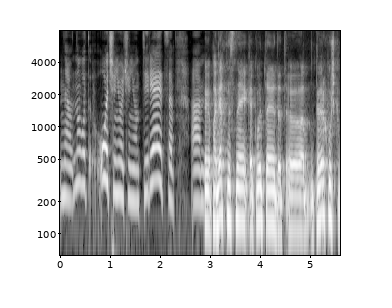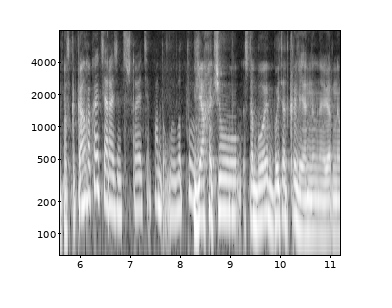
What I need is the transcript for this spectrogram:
Ну вот очень-очень он теряется. Э, поверхностный как будто этот э, по верхушкам поскакал а какая тебе разница что я тебе подумаю? Вот тоже. я хочу с тобой быть откровенным наверное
